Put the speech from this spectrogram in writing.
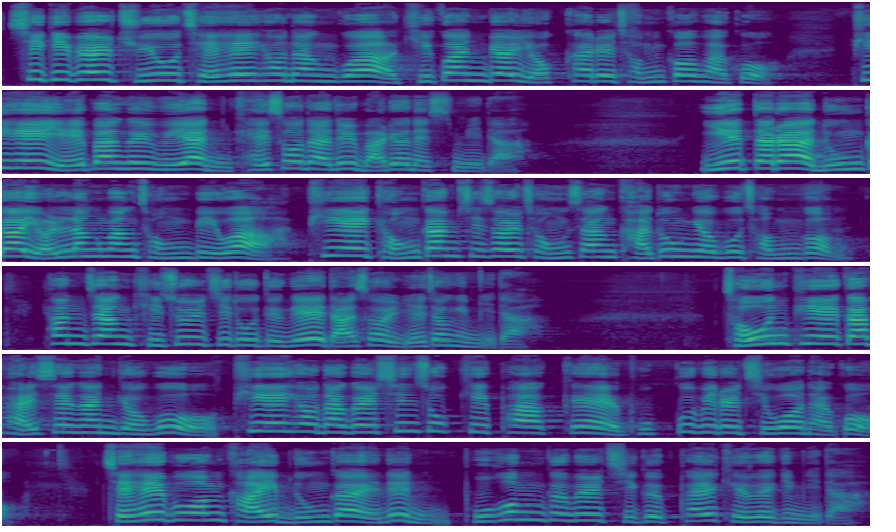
시기별 주요 재해 현황과 기관별 역할을 점검하고 피해 예방을 위한 개선안을 마련했습니다. 이에 따라 농가 연락망 정비와 피해 경감시설 정상 가동 여부 점검, 현장 기술 지도 등에 나설 예정입니다. 저온 피해가 발생한 경우 피해 현황을 신속히 파악해 복구비를 지원하고 재해보험 가입 농가에는 보험금을 지급할 계획입니다.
